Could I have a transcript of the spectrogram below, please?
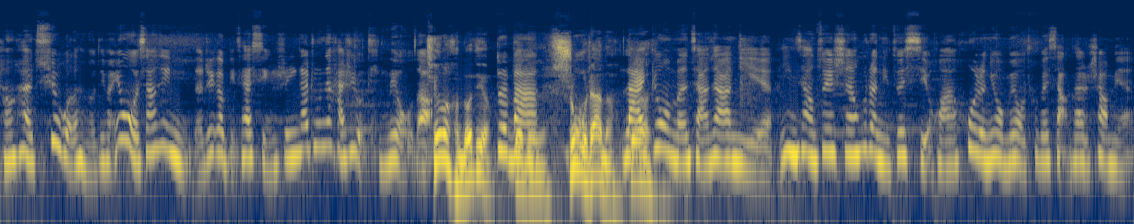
航海去过的很多地方，因为我相信你的这个比赛形式应该中间还是有停留的。停了很多地方，对吧？十五站呢。来对给我们讲讲你印象最深，或者你最喜欢，或者你有没有特别想在上面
